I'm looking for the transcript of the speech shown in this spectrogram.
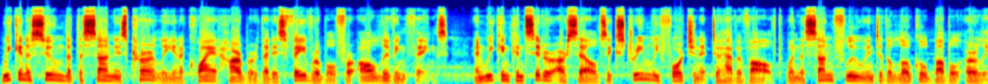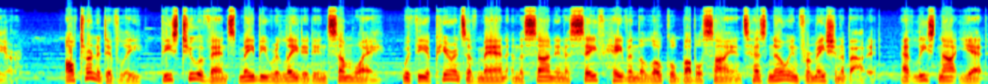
we can assume that the Sun is currently in a quiet harbor that is favorable for all living things, and we can consider ourselves extremely fortunate to have evolved when the Sun flew into the local bubble earlier. Alternatively, these two events may be related in some way, with the appearance of man and the Sun in a safe haven the local bubble science has no information about it, at least not yet,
